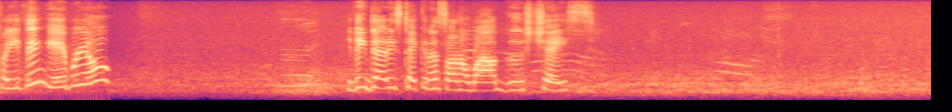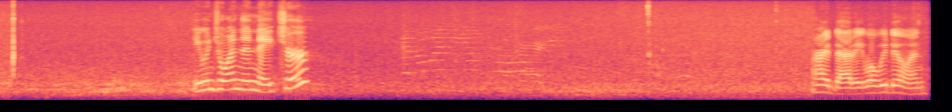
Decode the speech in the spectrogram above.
What do you think, Gabriel? You think Daddy's taking us on a wild goose chase? You enjoying the nature? All right, Daddy, what we doing?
